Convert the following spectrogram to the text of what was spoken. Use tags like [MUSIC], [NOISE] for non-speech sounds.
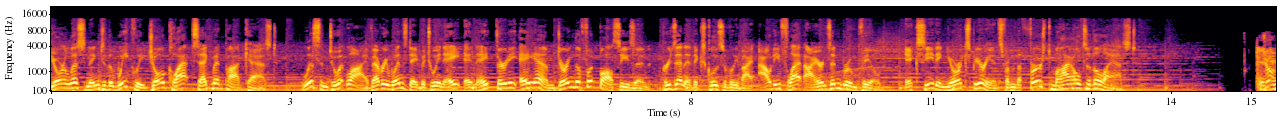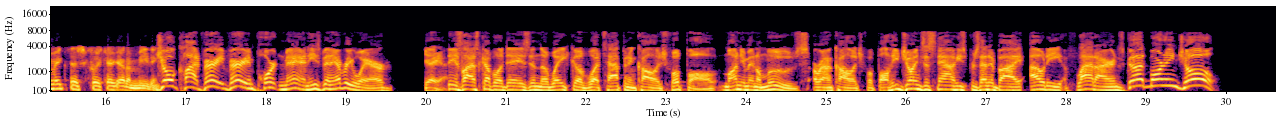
You're listening to the weekly Joel Klatt segment podcast. Listen to it live every Wednesday between 8 and 8:30 a.m. during the football season. Presented exclusively by Audi Flatirons in Broomfield. Exceeding your experience from the first mile to the last. Can Joel- you make this quick? I got a meeting. Joel Klatt, very, very important man. He's been everywhere. Yeah, yeah. These last couple of days in the wake of what's happened in college football, monumental moves around college football. He joins us now. He's presented by Audi Flatirons. Good morning, Joel.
